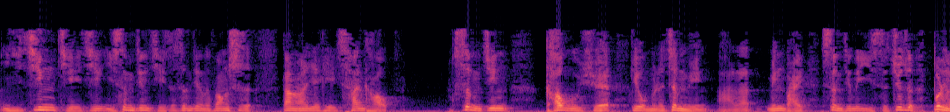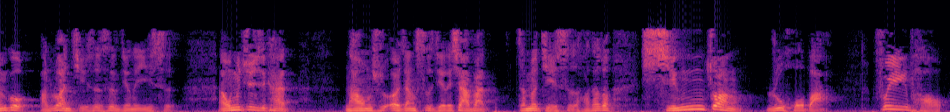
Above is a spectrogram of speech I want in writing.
以经解经，以圣经解释圣经的方式，当然也可以参考圣经考古学给我们的证明啊，来明白圣经的意思，就是不能够啊乱解释圣经的意思啊。我们继续看拿红书二章四节的下半怎么解释？哈，他说形状如火把，飞跑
